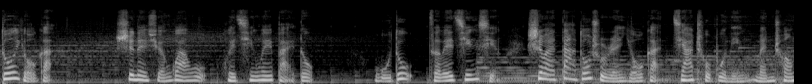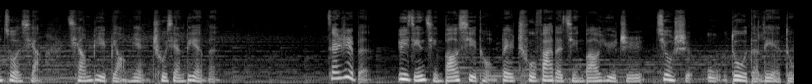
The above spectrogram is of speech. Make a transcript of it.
多有感，室内悬挂物会轻微摆动；五度则为惊醒，室外大多数人有感家畜不宁，门窗作响，墙壁表面出现裂纹。在日本，预警警报系统被触发的警报阈值就是五度的烈度。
